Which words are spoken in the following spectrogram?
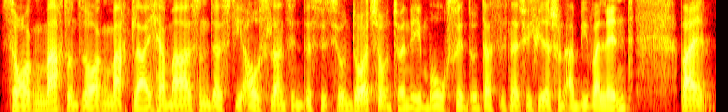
Sorgen macht macht und Sorgen macht gleichermaßen, dass die Auslandsinvestitionen deutscher Unternehmen hoch sind. Und das ist natürlich wieder schon ambivalent, weil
